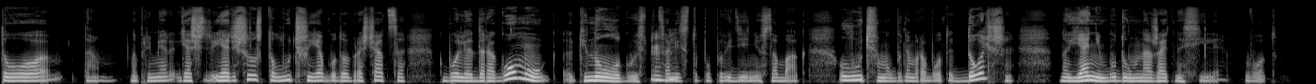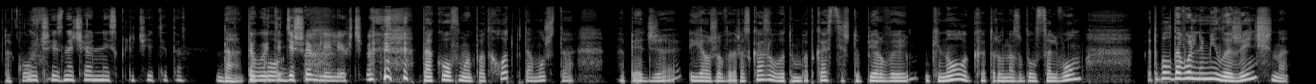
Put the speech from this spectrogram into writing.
то там, например, я, я решила, что лучше я буду обращаться к более дорогому кинологу и специалисту mm-hmm. по поведению собак. Лучше мы будем работать дольше, но я не буду умножать насилие. Вот. Таков... Лучше изначально исключить это. Да, Того таков... это дешевле и легче. Таков мой подход, потому что, опять же, я уже рассказывала в этом подкасте, что первый кинолог, который у нас был со Львом, это была довольно милая женщина,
